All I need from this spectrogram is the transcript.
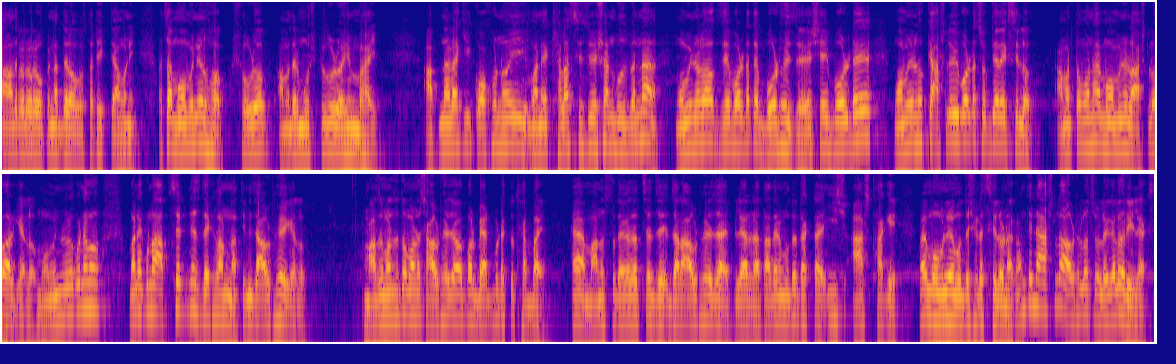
বাংলাদেশের ওপেনারদের অবস্থা ঠিক তেমনই। আচ্ছা মমিনুল হক, সৌরভ, আমাদের মুশফিকুর রহিম ভাই, আপনারা কি কখনোই মানে খেলার সিচুয়েশন বুঝবেন না? মমিনুল হক যে বলটাতে বোল্ড হয়েছে, সেই বোল্ডে মমিনুল হককে আসলে ওই বলটা চোখ দিয়ে দেখছিল। আমার তো মনে হয় মমিনুল আসলো আর গেল। মমিনুল কোনো মানে কোনো আপসেটনেস দেখলাম না, তিনি যে আউট হয়ে গেল। মাঝে মাঝে তো মানুষ আউট হয়ে যাওয়ার পর ব্যাট বুট একটু থ্যাব্বায় হ্যাঁ মানুষ তো দেখা যাচ্ছে যে যারা আউট হয়ে যায় প্লেয়াররা তাদের মধ্যে তো একটা ইস, আশ থাকে। ভাই, মমিনের মধ্যে সেটা ছিল না, কারণ তিনি আসলো আউট হলো, চলে গেল রিল্যাক্স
